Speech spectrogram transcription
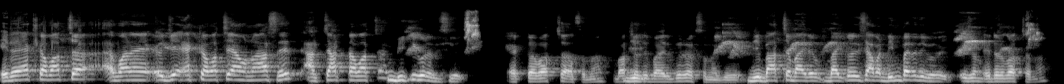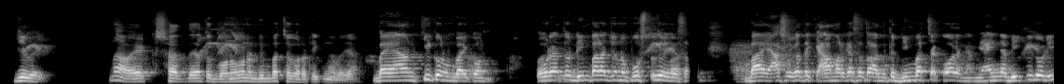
এটা একটা বাচ্চা মানে ওই যে একটা বাচ্চা এমন আছে আর চারটা বাচ্চা আমি বিক্রি করে দিছি। একটা বাচ্চা আছে না? বাচ্চা দিয়ে বাইরে করে রাখছো নাকি? জি বাচ্চা বাইরে বাইর করে দিছি আবার ডিম পাড়ে দিবে ভাই এই জন্য। এটার বাচ্চা না? জি ভাই। না একসাথে এত ঘন ঘন ডিম বাচ্চা করা ঠিক না ভাইয়া। ভাই এখন কি করুন ভাই কোন? ওরা তো ডিম পাড়ার জন্য প্রস্তুত হয়ে গেছে। ভাই আসল কথা কি আমার কাছে তো আমি তো ডিম বাচ্চা করে না আমি আইনা বিক্রি করি।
